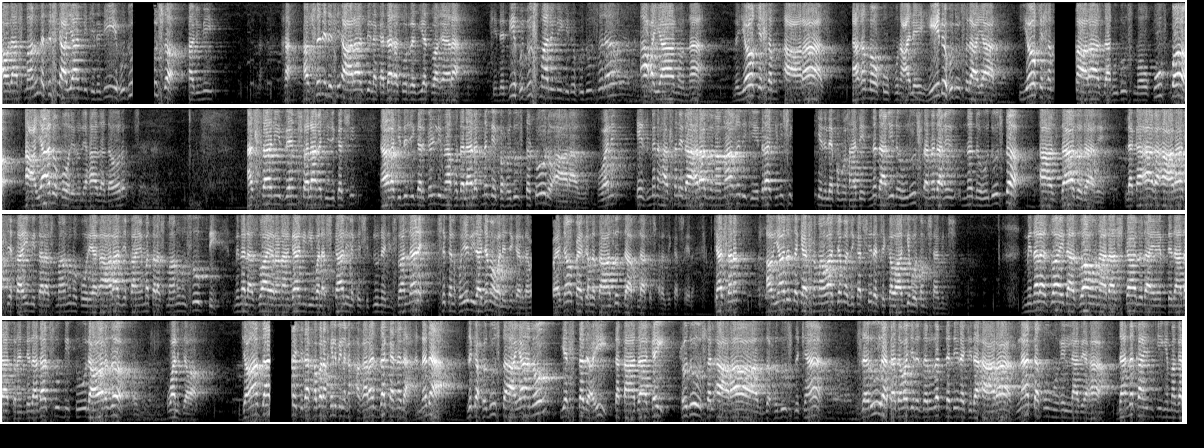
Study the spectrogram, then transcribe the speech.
او د اسمانونو د سي اعیان دي چې د دې حدوث اوسه معلومی ها اصل د سی اعراض دی لکه دغه کو رویت و غیره چې د دې حدوث معلومیږي د حدوث له اعیاننا نو یو قسم اعراض هغه موقوف علیه د حدوث الاعیان یو قسم قاراز دا حدوث موقوف په اعیان پورې نو لہذا دور الثانی دیم صلاغه چې ذکر شي هغه چې د ذکر کړل نه خو دلالت نه کوي په حدوث ته ټول اعراض ولی از من حسن د اعراض نه ماغه دي چې ادراک نشي کېدلې په مشاهده نه داغي د حدوث ته نه داغي نه د حدوث ته آزاد داغي لکه هغه اعراض چې قائم تر اسمانونو پورې هغه اعراض قائمه تر اسمانونو سوکتي من الازواء رناګانی دی ول اسکال لکه شکلونه دي سوال لاره شکل خو یې وی راجمه ول ذکر دا پایجام پایتر د تعدد د افلاک سره ذکر شوی دا چا سره او یاد ته کې سماوات جمع ذکر شوی چې کواکب او تم شامل شي من الازواء دا ازواونا دا اشکال دا امتدادات و امتدادات سوب دی طول عرض والجواب جواب دا چې دا خبره خل بل غرض ده کنه ده نه ده ځکه حدوث ته عیانو یستدعی تقاضا کوي حدوث الاعراض د حدوث د چا ضرورت د وجر ضرورت د دینه چې د اعراض لا تقوم الا بها دا نه قائم کیږي مگر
